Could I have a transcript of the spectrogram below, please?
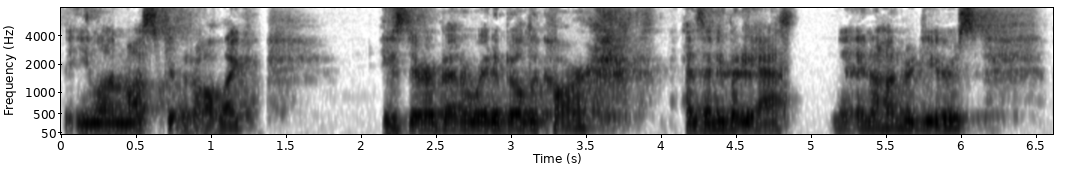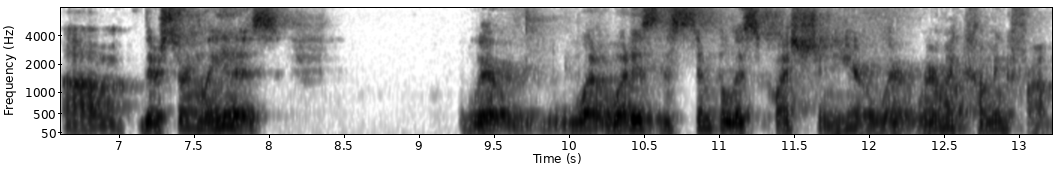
the elon musk of it all like is there a better way to build a car? Has anybody asked in a hundred years? Um, there certainly is. Where, what, what is the simplest question here? Where, where am I coming from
